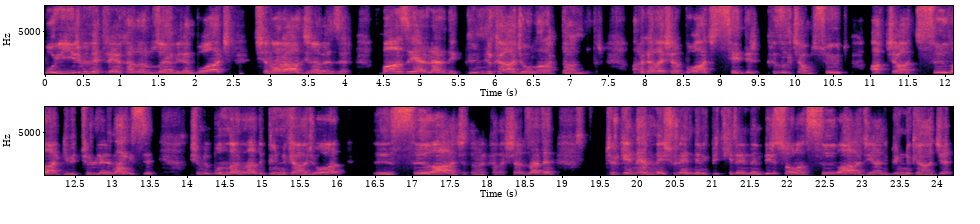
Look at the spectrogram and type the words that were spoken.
Boyu 20 metreye kadar uzayabilen bu ağaç çınar ağacına benzer. Bazı yerlerde günlük ağacı olarak da anılır. Arkadaşlar bu ağaç sedir, kızılçam, söğüt, akçaağaç, sığla gibi türlerin hangisi? Şimdi bunların adı günlük ağacı olan e, sığla ağacıdır arkadaşlar. Zaten Türkiye'nin en meşhur endemik bitkilerinden birisi olan sığla ağacı yani günlük ağacı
